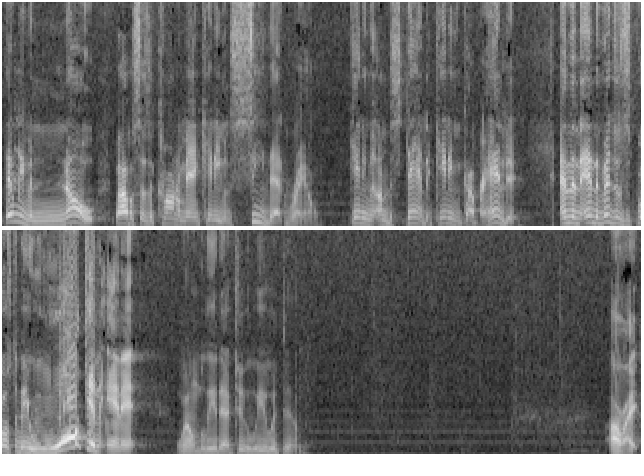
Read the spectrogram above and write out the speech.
They don't even know. The Bible says a carnal man can't even see that realm, can't even understand it, can't even comprehend it. And then the individuals are supposed to be walking in it. We don't believe that too. We with them. All right.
